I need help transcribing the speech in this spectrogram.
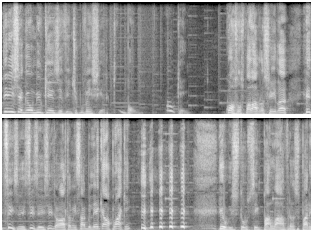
Delícia ganhou 1520 por vencer. Que bom. Ok. Quais suas palavras, Sheila? Sim, sim, sim, sim, sim. Ela também sabe ler aquela placa, hein? Eu estou sem palavras para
